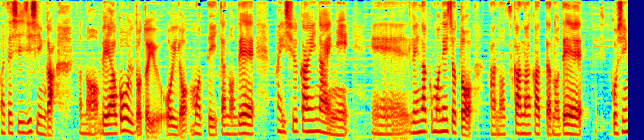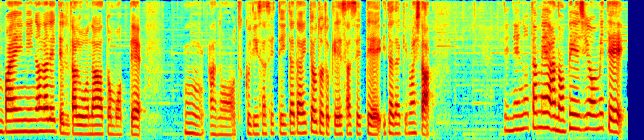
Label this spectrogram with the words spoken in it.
私自身があのベアゴールドというオイルを持っていたので、まあ、1週間以内に、えー、連絡もねちょっとあのつかなかったのでご心配になられてるだろうなと思ってうん、あの作りさせていただいてお届けさせていただきました。で念のためあのページを見て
